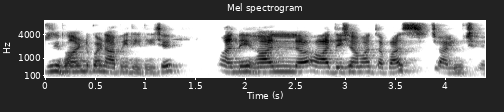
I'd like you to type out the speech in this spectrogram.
રિમાન્ડ પણ આપી દીધી છે. અને હાલ આ દિશામાં તપાસ ચાલુ છે.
